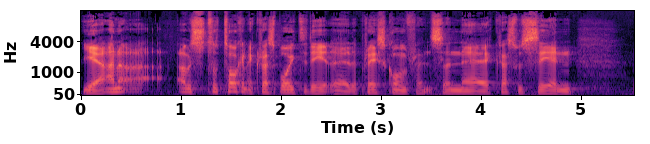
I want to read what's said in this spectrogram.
Yeah, and I, I was talking to Kris Boyd today at the, the press conference, and uh, Kris was saying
